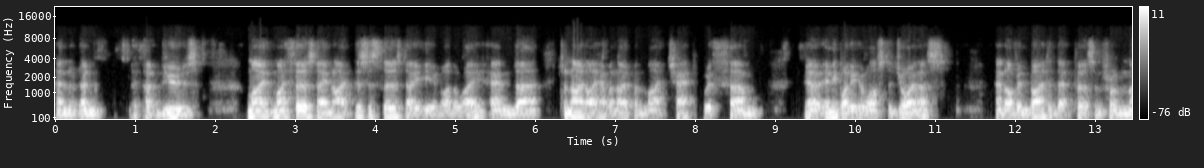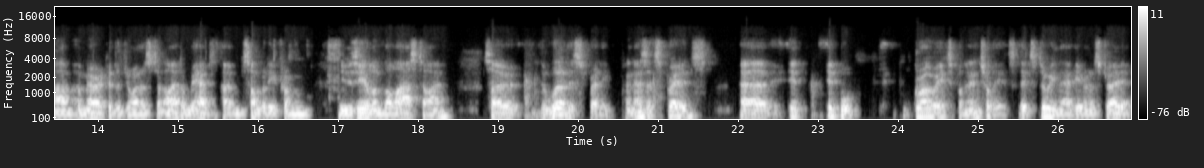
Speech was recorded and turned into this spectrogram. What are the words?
and and uh, views. My my Thursday night. This is Thursday here, by the way, and uh, tonight I have an open mic chat with um, you know anybody who wants to join us. And I've invited that person from um, America to join us tonight, and we had um, somebody from New Zealand the last time. So the word is spreading, and as it spreads, uh, it it will grow exponentially. It's it's doing that here in Australia.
